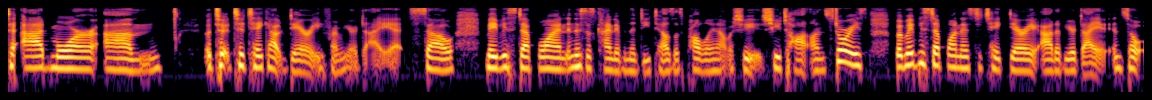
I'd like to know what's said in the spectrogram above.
to add more, um, to, to take out dairy from your diet. So maybe step one, and this is kind of in the details, it's probably not what she, she taught on stories, but maybe step one is to take dairy out of your diet. And so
